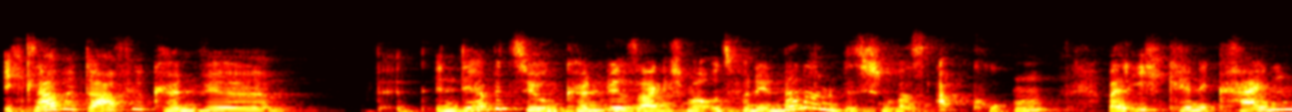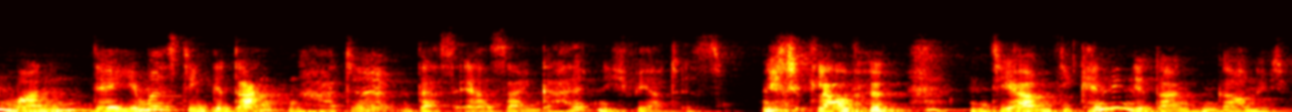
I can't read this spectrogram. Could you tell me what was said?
ich glaube, dafür können wir, in der Beziehung können wir, sage ich mal, uns von den Männern ein bisschen was abgucken, weil ich kenne keinen Mann, der jemals den Gedanken hatte, dass er sein Gehalt nicht wert ist. Ich glaube, die, haben, die kennen den Gedanken gar nicht.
